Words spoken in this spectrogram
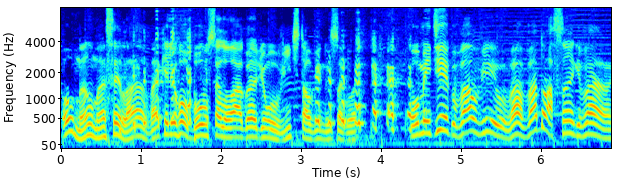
Ou não, né? Sei lá. Vai que ele roubou um celular agora de um ouvinte, tá ouvindo isso agora. Ô, mendigo, vá ouvir, vá, vá doar sangue, vá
